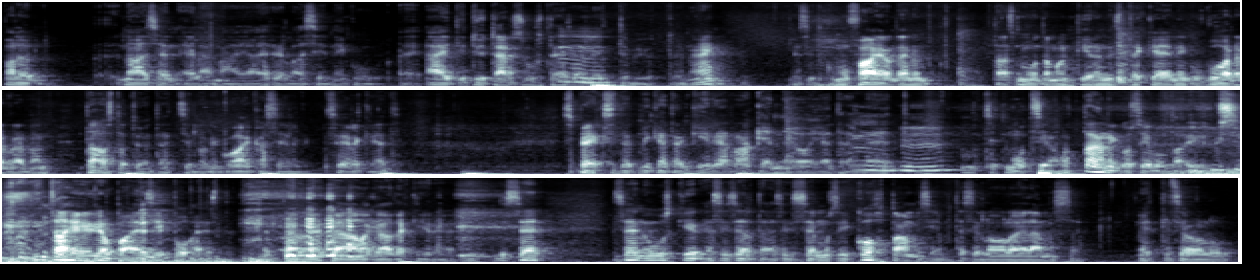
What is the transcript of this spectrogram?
paljon naisen elämää ja erilaisia niinku äiti-tytär-suhteeseen mm. liittyviä juttuja. Näin. Ja sitten kun mun faija on tehnyt taas muutaman kirjan, niin se tekee niinku vuoden verran taustatyötä, että sillä on niinku aika sel- selkeät speksit, että mikä tämän kirjan rakenne on ja tälleen. Mm-hmm. Mutta sitten muut siellä ottaa niinku sivulta yksi tai jopa esipuheesta, että tämä alkaa tämä kirja. Niin se, sen uusi kirja sisältää siis semmoisia kohtaamisia, mitä sillä on ollut elämässä. Että se on ollut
